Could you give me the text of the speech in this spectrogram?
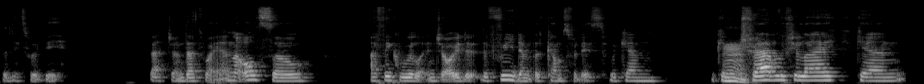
So this would be better in that way. And also, I think we'll enjoy the, the freedom that comes with this. We can we can Mm. travel if you like. You can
